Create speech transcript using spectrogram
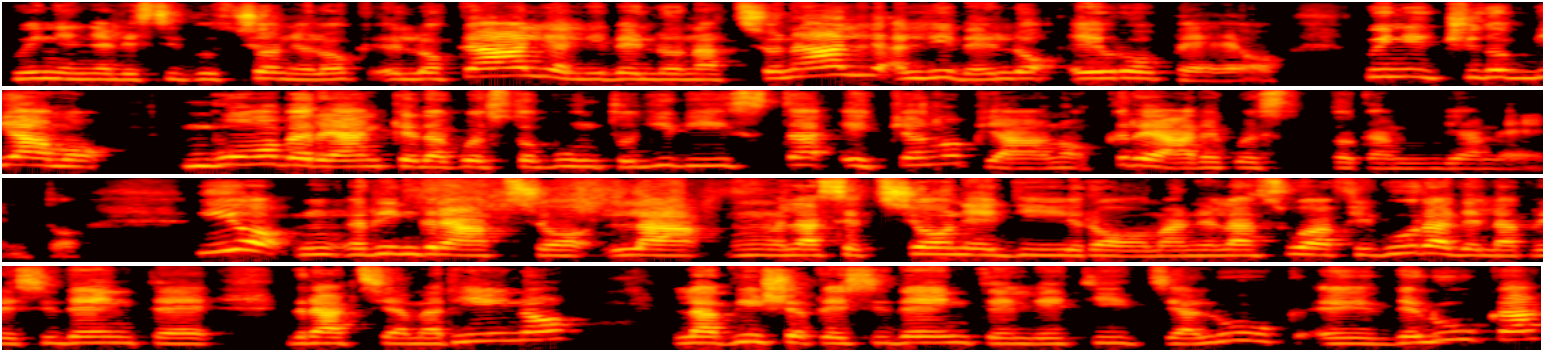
quindi nelle istituzioni lo locali, a livello nazionale, a livello europeo. Quindi ci dobbiamo muovere anche da questo punto di vista e piano piano creare questo cambiamento. Io mh, ringrazio la, mh, la sezione di Roma nella sua figura della Presidente Grazia Marino, la vicepresidente Letizia eh, De Luca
